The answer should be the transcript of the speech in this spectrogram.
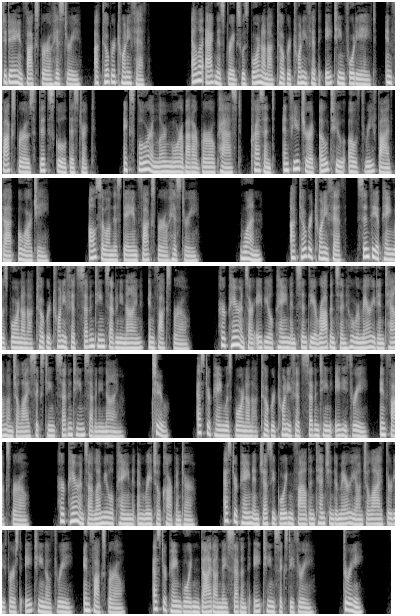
Today in Foxborough History, October 25th. Ella Agnes Briggs was born on October 25, 1848, in Foxborough's 5th School District. Explore and learn more about our borough past, present, and future at o2035.org. Also on this day in Foxborough history. 1. October 25th, Cynthia Payne was born on October 25, 1779, in Foxborough. Her parents are Abiel Payne and Cynthia Robinson, who were married in town on July 16, 1779. 2. Esther Payne was born on October 25, 1783, in Foxborough. Her parents are Lemuel Payne and Rachel Carpenter. Esther Payne and Jesse Boyden filed intention to marry on July 31, 1803, in Foxborough. Esther Payne Boyden died on May 7, 1863. 3.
